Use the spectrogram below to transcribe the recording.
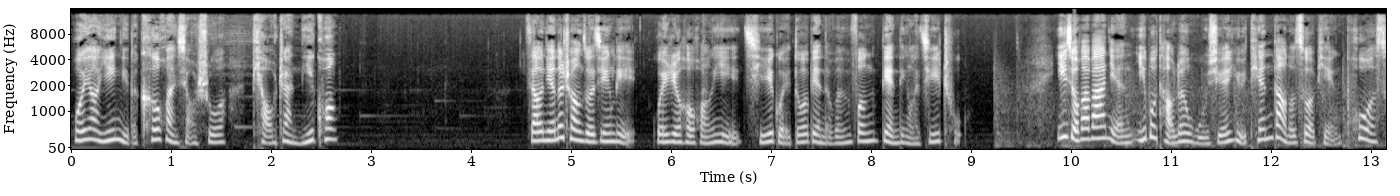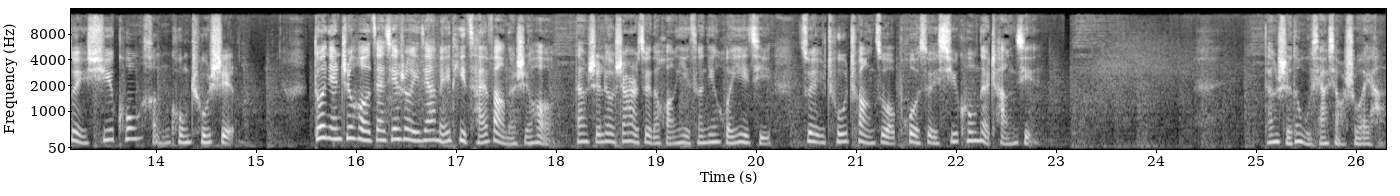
我要以你的科幻小说挑战倪匡。早年的创作经历为日后黄奕奇诡多变的文风奠定了基础。一九八八年，一部讨论武学与天道的作品《破碎虚空》横空出世了。多年之后，在接受一家媒体采访的时候，当时六十二岁的黄奕曾经回忆起最初创作《破碎虚空》的场景。当时的武侠小说呀，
